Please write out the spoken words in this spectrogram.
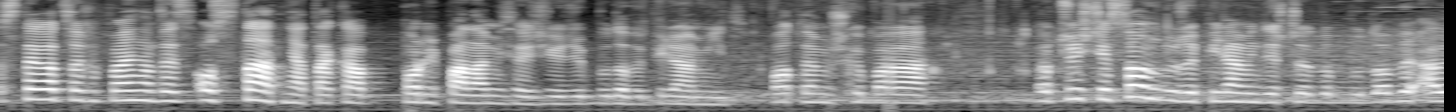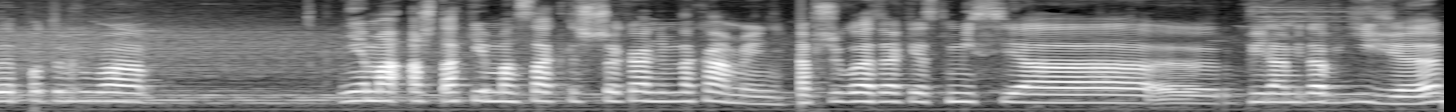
Z tego co pamiętam, to jest ostatnia taka porypana misja, jeśli chodzi o budowę piramid. Potem już chyba... Oczywiście są duże piramidy jeszcze do budowy, ale potem chyba nie ma aż takiej masakry z czekaniem na kamień. Na przykład jak jest misja y, piramida w Gizie,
